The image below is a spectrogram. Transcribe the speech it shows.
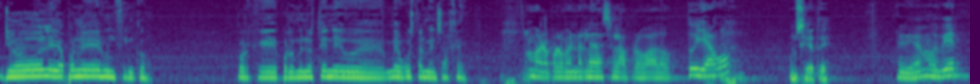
Yo le voy a poner un 5, porque por lo menos tiene eh, me gusta el mensaje. Bueno, por lo menos le das el aprobado. ¿Tú, Yago? Un 7. Muy bien, muy bien.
